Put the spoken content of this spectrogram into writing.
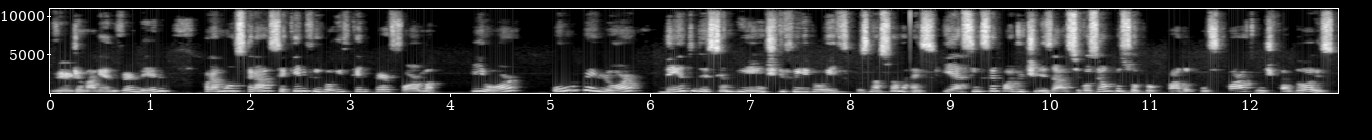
verde, amarelo e vermelho, para mostrar se aquele frigorífico ele performa pior ou melhor dentro desse ambiente de frigoríficos nacionais. E é assim que você pode utilizar. Se você é uma pessoa preocupada com os quatro indicadores,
